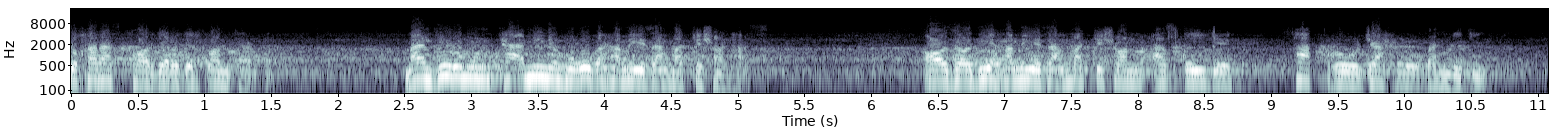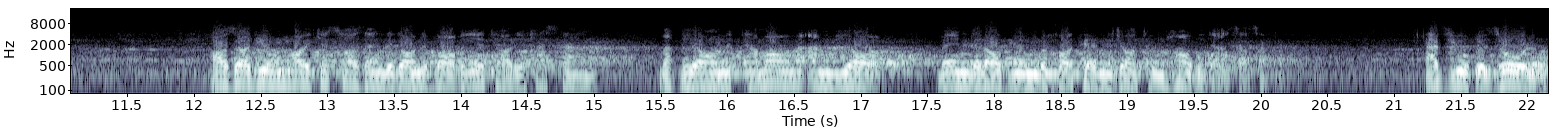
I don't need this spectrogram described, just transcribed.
سخن از کارگر و دهقان کردیم. منظورمون تأمین حقوق همه زحمتکشان هست. آزادی همه زحمتکشان از قید فقر و جهل و بندگی. آزادی اونهایی که سازندگان باقی تاریخ هستند و قیام تمام انبیا و انقلابیون به خاطر نجات اونها بوده اساسا. از یوق ظلم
